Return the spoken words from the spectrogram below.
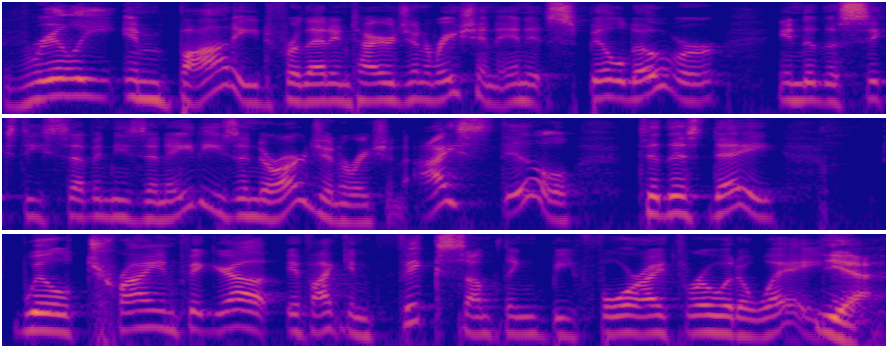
really embodied for that entire generation, and it spilled over into the '60s, '70s, and '80s into our generation. I still, to this day, will try and figure out if I can fix something before I throw it away. Yeah.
